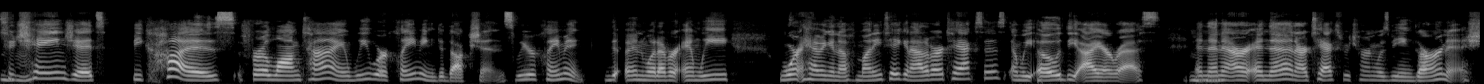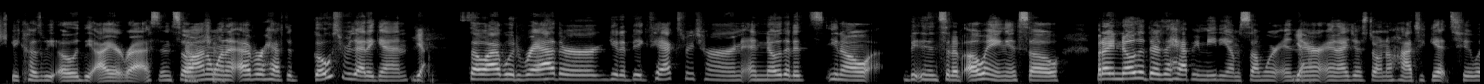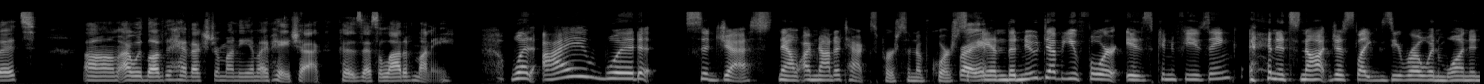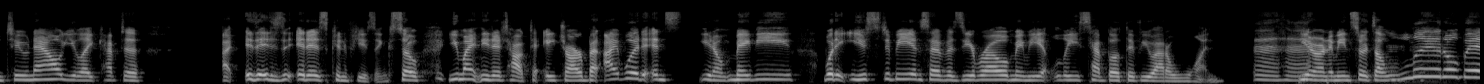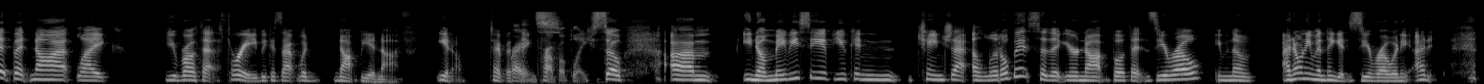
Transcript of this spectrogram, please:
to Mhm. change it because for a long time we were claiming deductions. We were claiming and whatever, and we weren't having enough money taken out of our taxes, and we owed the IRS. And then Mhm. our and then our tax return was being garnished because we owed the IRS. And so I don't want to ever have to go through that again. Yeah. So I would rather get a big tax return and know that it's, you know, instead of owing. And so, but I know that there's a happy medium somewhere in Yeah. there and I just don't know how to get to it. Um, I would love to have extra money in my paycheck because that's a lot of money. What I would suggest now i'm not a tax person of course Right. and the new w4 is confusing and it's not just like zero and one and two now you like have to it is it is confusing so you might need to talk to hr but i would ins- you know maybe what it used to be instead of a zero maybe at least have both of you at a one Mhm. you know what i mean so it's a Mhm. little bit but not like you both at three because that would not be enough you know type of thing probably so um you know maybe see if you can change that a little bit so that you're not both at zero even though i don't even think it's zero any I,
